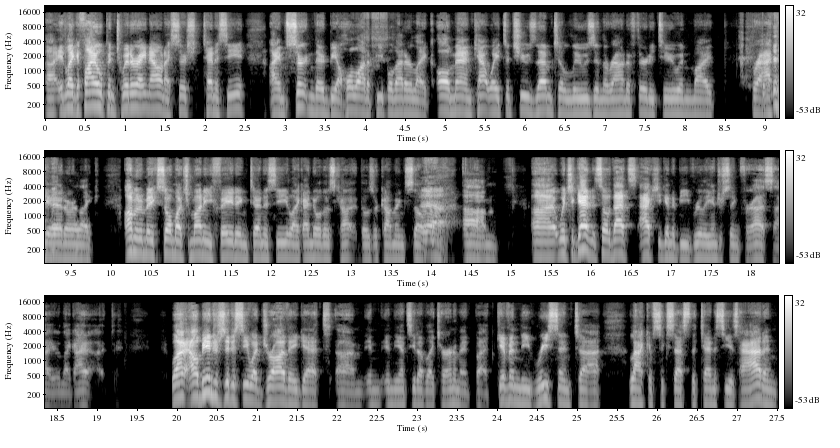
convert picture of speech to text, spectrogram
uh, it, like if I open Twitter right now and I search Tennessee, I'm certain there'd be a whole lot of people that are like, "Oh man, can't wait to choose them to lose in the round of 32 in my bracket," or like, "I'm gonna make so much money fading Tennessee." Like I know those those are coming. So, yeah. um, uh, which again, so that's actually going to be really interesting for us. I like I, well, I'll be interested to see what draw they get um, in in the NCAA tournament. But given the recent uh, lack of success that Tennessee has had, and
